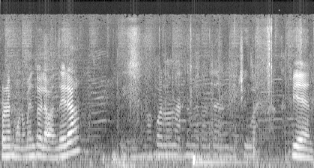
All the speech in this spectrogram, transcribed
Fueron al Monumento de la Bandera. Y no me acuerdo más, no me contaron mucho igual. Bien.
